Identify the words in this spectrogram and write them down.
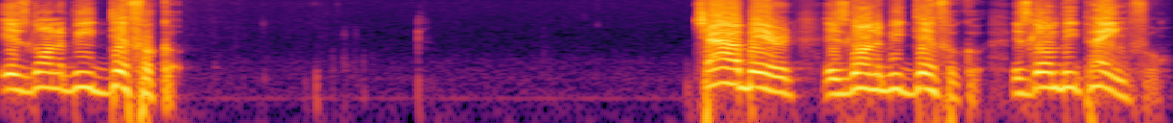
is going to be difficult. Childbearing is going to be difficult. It's going to be painful.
